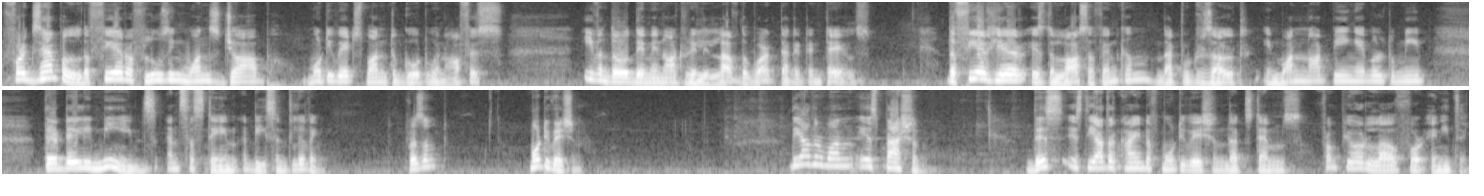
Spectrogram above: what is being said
For example, the fear of losing one's job motivates one to go to an office, even though they may not really love the work that it entails. The fear here is the loss of income that would result in one not being able to meet their daily needs and sustain a decent living. Result? Motivation. The other one is passion. This is the other kind of motivation that stems from pure love for anything.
